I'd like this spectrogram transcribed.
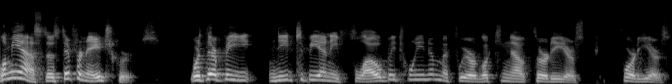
Let me ask those different age groups, would there be need to be any flow between them if we were looking out 30 years, 40 years?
